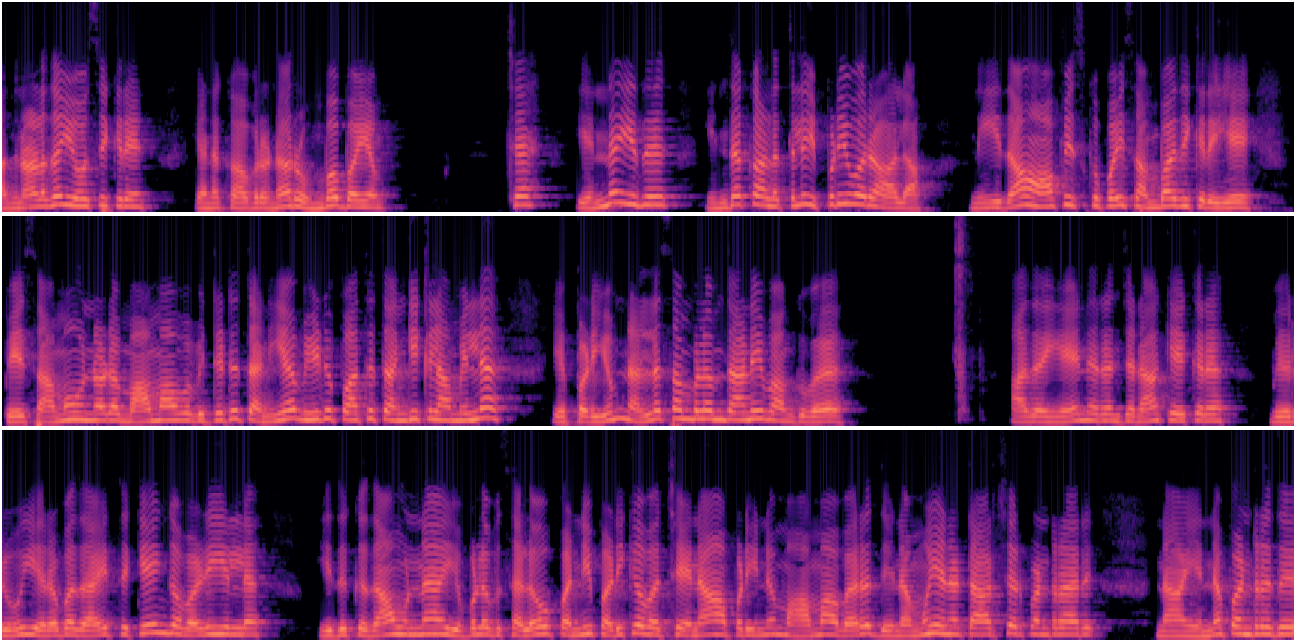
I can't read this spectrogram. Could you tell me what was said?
அதனால தான் யோசிக்கிறேன். எனக்கு அவரைனா ரொம்ப பயம். ச்சே என்ன இது? இந்த காலத்தில் இப்படி ஒரு ஆளா? நீ தான் ஆஃபீஸ்க்கு போய் சம்பாதிக்கிறையே. பேசாமல் உன்னோட மாமாவை விட்டுட்டு தனியாக வீடு பார்த்து தங்கிக்கலாமில்ல? எப்படியும் நல்ல சம்பளம் தானே வாங்குவ? அதை ஏன் நிரஞ்சனா கேட்குற வெறும் இருபதாயிரத்துக்கே இங்கே வழி இல்லை. இதுக்கு தான் உன்னை இவ்வளவு செலவு பண்ணி படிக்க வச்சேனா அப்படின்னு மாமா வேற தினமும் என்னை டார்ச்சர் பண்ணுறாரு நான் என்ன பண்ணுறது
